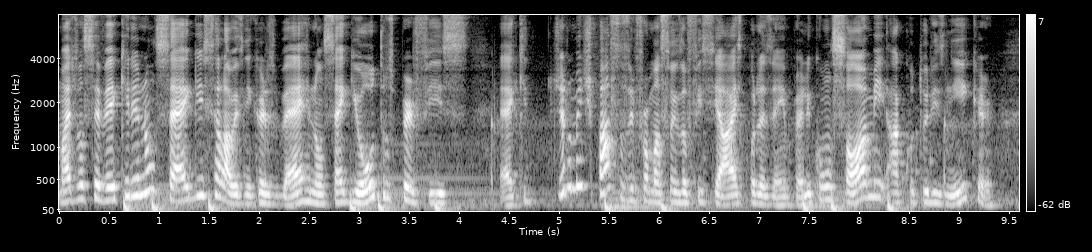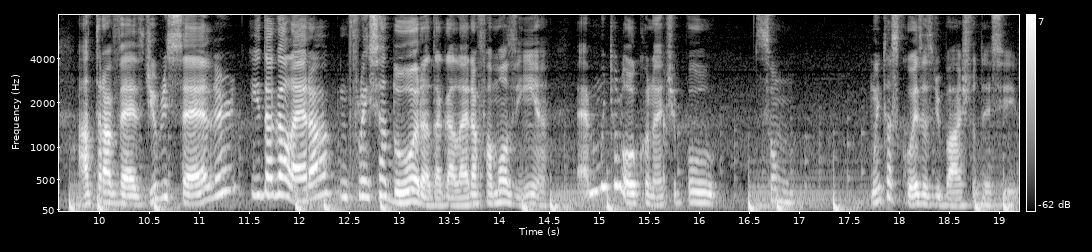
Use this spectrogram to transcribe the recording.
mas você vê que ele não segue, sei lá, o Sneakers BR, não segue outros perfis é, que geralmente passam as informações oficiais, por exemplo. Ele consome a cultura sneaker através de reseller e da galera influenciadora, da galera famosinha. É muito louco, né? Tipo, são muitas coisas debaixo desse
